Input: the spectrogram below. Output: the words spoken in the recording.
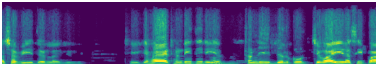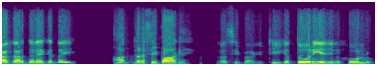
ਅੱਛਾ 20 ਦਿਨ ਲੈ ਜੂਗੀ। ਠੀਕ ਹੈ ਹੈ ਠੰਡੀ ਧੀਰੀ ਆ। ਠੰਡੀ ਬਿਲਕੁਲ। ਚਵਾਈ ਰਸੀ ਪਾ ਕਰਦੇ ਰਹੇ ਕਿੱਦਾਂ ਜੀ? ਹਾਂ ਰੱਸੀ ਪਾ ਕੇ। ਰੱਸੀ ਪਾ ਕੇ ਠੀਕ ਹੈ ਤੋਰੀ ਹੈ ਜਿਹਨੂੰ ਖੋਲ ਲਓ।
